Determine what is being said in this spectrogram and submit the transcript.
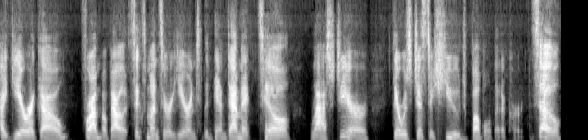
a year ago, from about six months or a year into the pandemic till last year, there was just a huge bubble that occurred. So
